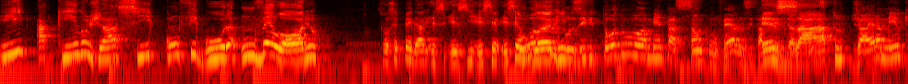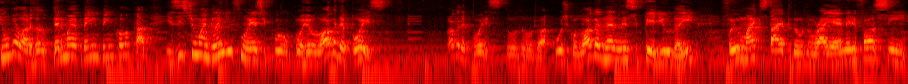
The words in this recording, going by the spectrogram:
E aquilo já se configura um velório. Se você pegar esse, esse, esse, esse Todo, unplug. inclusive, toda a ambientação com velas e tapetes Exato. já era meio que um velório. O termo é bem, bem colocado. Existe uma grande influência que ocorreu logo depois, logo depois do, do, do acústico, logo ne- nesse período aí, foi o Mike Stipe do, do Ryan. Ele falou assim:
